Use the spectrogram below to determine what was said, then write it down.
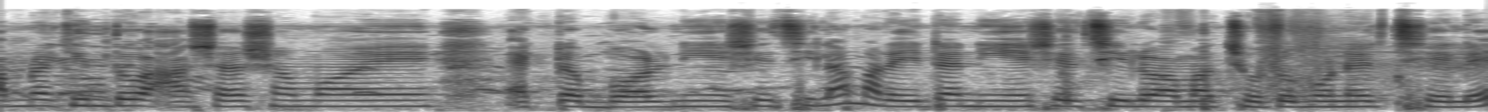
আমরা কিন্তু আসার সময় একটা বল নিয়ে এসেছিলাম, আর এটা নিয়ে এসেছিল আমার ছোট বোনের ছেলে।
